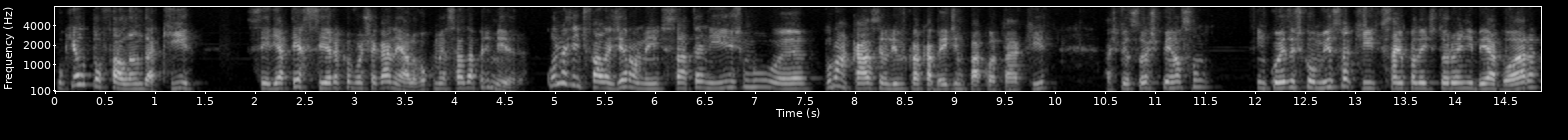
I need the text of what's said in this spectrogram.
O que eu estou falando aqui seria a terceira que eu vou chegar nela. Eu vou começar da primeira. Quando a gente fala geralmente satanismo, é, por um acaso tem um livro que eu acabei de empacotar aqui, as pessoas pensam em coisas como isso aqui, que saiu pela editora UNB agora,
